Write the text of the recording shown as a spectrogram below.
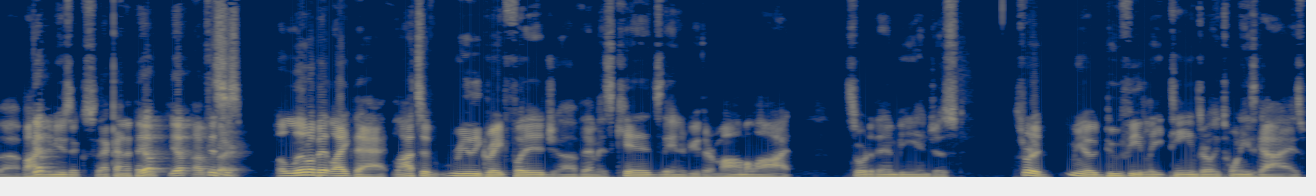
uh, behind Yep. the musics, that kind of thing. Yep, yep. I'm This familiar. is a little bit like that. Lots of really great footage of them as kids. They interview their mom a lot. Sort of them being just sort of, you know, doofy late teens, early 20s guys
